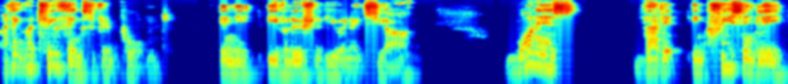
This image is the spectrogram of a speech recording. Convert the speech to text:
I think there are two things that are important in the evolution of UNHCR. One is that it increasingly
